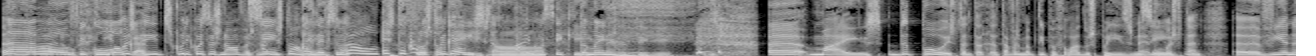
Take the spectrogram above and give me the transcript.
Amo, fico E depois- louca. E, descobri coisas novas. Sim. Ah, isto não Ai, é deve ser- esta Ah, fruta, o que é isto? Ai, não sei o quê. Também- Não sei o quê. Ah, mais, depois, portanto, estavas-me a pedir para falar dos países, né? Sim. Depois, portanto, ah, Viena,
